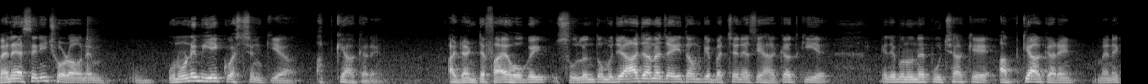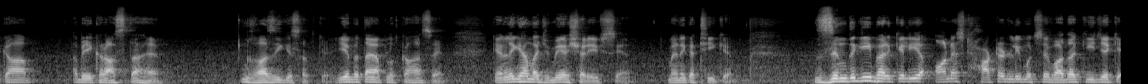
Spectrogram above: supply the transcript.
मैंने ऐसे नहीं छोड़ा उन्हें। उन्होंने भी यही क्वेश्चन किया, अब क्या करें? आइडेंटिफाई हो गई। सूलन तो मुझे आ जाना चाहिए था, उनके बच्चे ने ऐसी हरकत की है कि जब उन्होंने पूछा कि अब क्या करें, मैंने कहा, अब एक रास्ता है, गाजी के सदके। ये बताएँ आप लोग कहाँ से कहने लगे, हम अजमेर शरीफ से हैं। मैंने कहा, ठीक है। ज़िंदगी भर के लिए ऑनेस्ट हार्टेडली मुझसे वादा कीजिए कि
